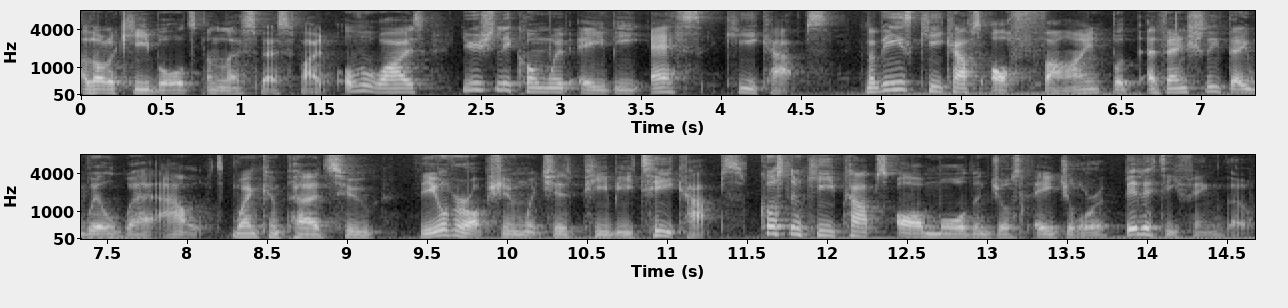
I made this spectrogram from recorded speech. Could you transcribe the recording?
A lot of keyboards, unless specified otherwise, usually come with ABS keycaps. Now these keycaps are fine, but eventually they will wear out when compared to the other option, which is PBT caps. Custom keycaps are more than just a durability thing though.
